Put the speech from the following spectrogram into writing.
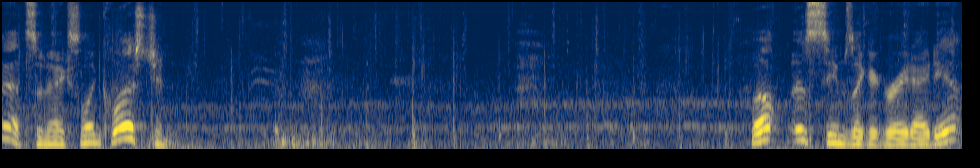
That's an excellent question. Well, this seems like a great idea.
